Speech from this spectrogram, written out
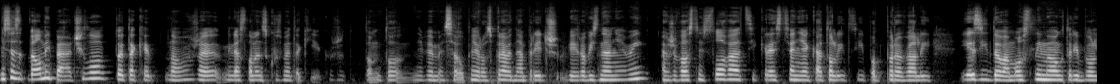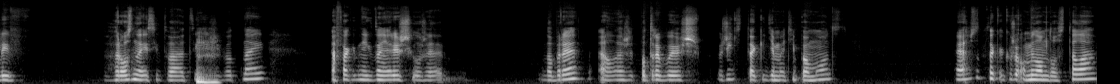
mne sa veľmi páčilo, to je také, no, že my na Slovensku sme takí, akože v tomto nevieme sa úplne rozprávať naprieč vierovýznaniami a že vlastne Slováci, kresťania, katolíci podporovali jezidov a moslimov, ktorí boli v hroznej situácii mm. životnej a fakt nikto neriešil, že dobre, ale že potrebuješ žiť, tak ideme ti pomôcť. A ja som to tak akože omylom dostala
